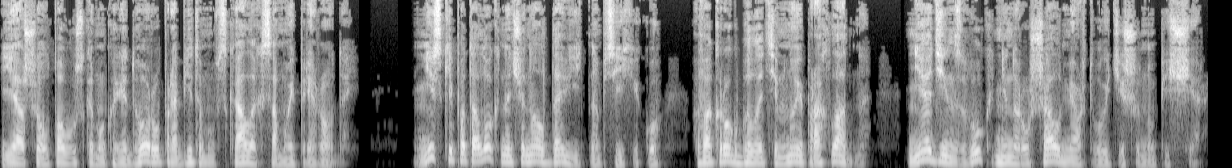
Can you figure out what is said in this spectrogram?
Я шел по узкому коридору, пробитому в скалах самой природой. Низкий потолок начинал давить на психику. Вокруг было темно и прохладно. Ни один звук не нарушал мертвую тишину пещер.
